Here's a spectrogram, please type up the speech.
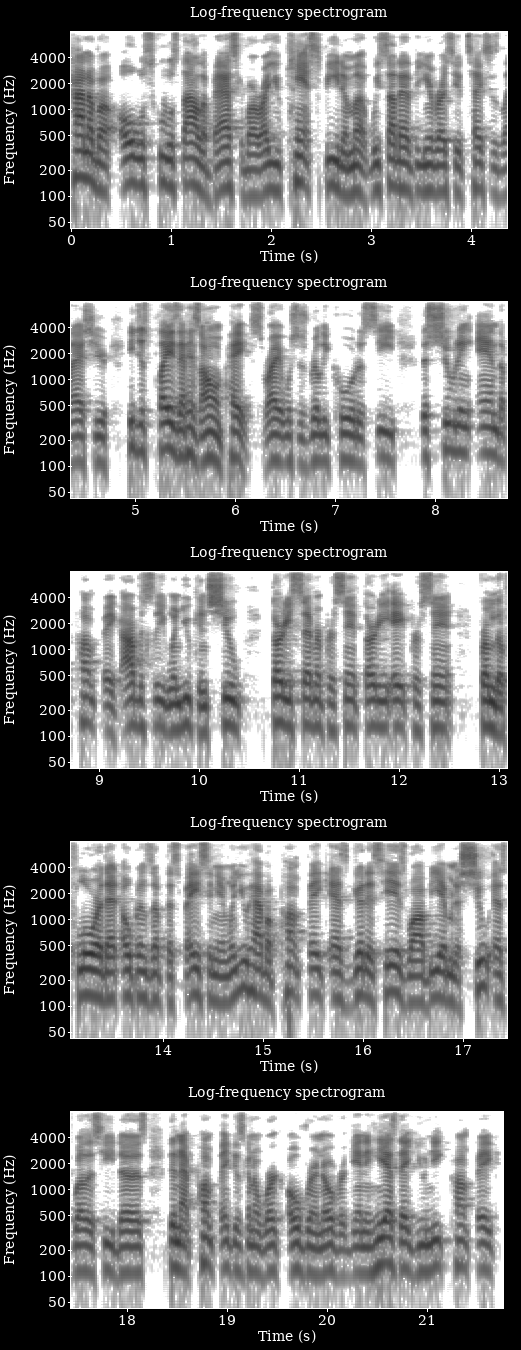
kind of an old school style of basketball, right? You can't speed him up. We saw that at the University of Texas last year. He just plays at his own pace, right? Which is really cool to see the shooting and the pump fake. Obviously, when you can shoot 37%, 38%, from the floor that opens up the spacing. And when you have a pump fake as good as his while be able to shoot as well as he does, then that pump fake is going to work over and over again. And he has that unique pump fake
